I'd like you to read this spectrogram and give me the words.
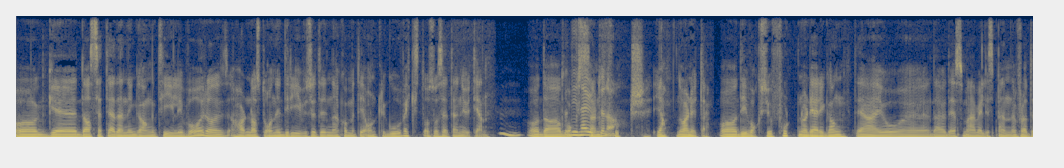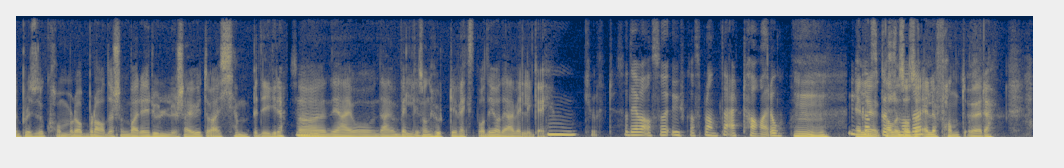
Og eh, da setter jeg den i gang tidlig i vår, og har den da stående i drivhuset til den har kommet i ordentlig god vekst, og så setter jeg den ut igjen. Og da Mm. Så er vokser den nå? fort. Ja, nå er den ute. Og de vokser jo fort når de er i gang. Det er jo det, er jo det som er veldig spennende, for at det plutselig så kommer det opp blader som bare ruller seg ut og er kjempedigre. Så Mm. de er jo, det er jo veldig sånn hurtig vekst på de, og det er veldig gøy. Mm, kult. Så det var altså ukas plante er taro. Mm. Ukas Eller kalles også elefantøre.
